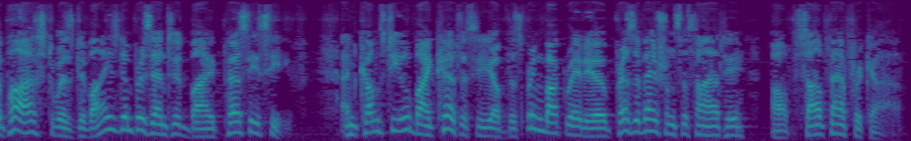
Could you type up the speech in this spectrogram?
The Past was devised and presented by Percy Sieff and comes to you by courtesy of the Springbok Radio Preservation Society of South Africa.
